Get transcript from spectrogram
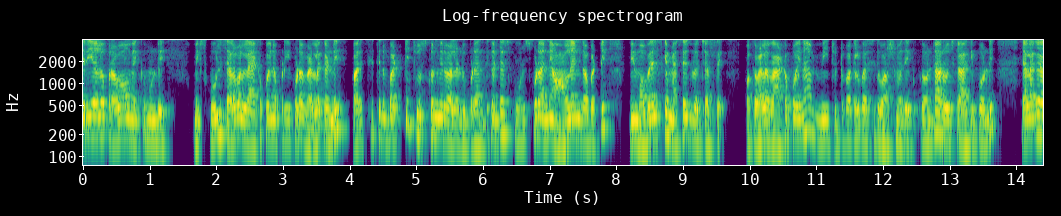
ఏరియాలో ప్రభావం ఎక్కువ ఉండి మీకు స్కూల్ సెలవులు లేకపోయినప్పటికీ కూడా వెళ్ళకండి. పరిస్థితిని బట్టి చూసుకొని మీరు వెళ్ళండి. ఇప్పుడు ఎందుకంటే స్కూల్స్ కూడా అన్ని ఆన్లైన్ కాబట్టి మీ మొబైల్స్కి మెసేజ్లు వచ్చేస్తాయి. ఒకవేళ రాకపోయినా మీ చుట్టుపక్కల పరిస్థితి వర్షం అది ఎక్కువ ఉంటే ఆ రోజుకి ఆగిపోండి. ఎలాగా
